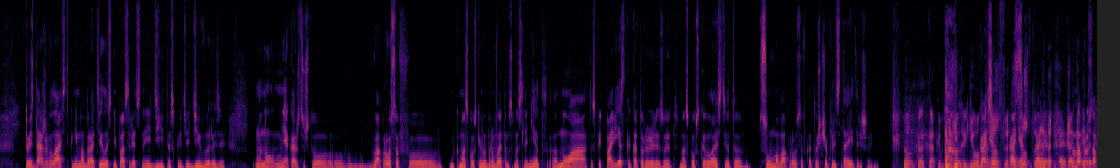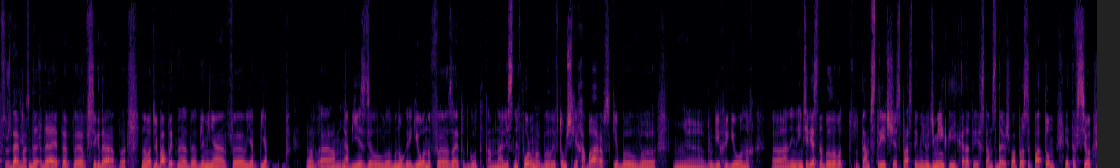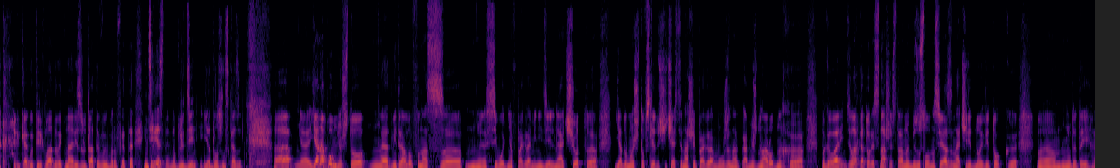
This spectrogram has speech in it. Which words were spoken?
То есть даже власть к ним обратилась непосредственно, иди, так сказать, иди, вырази. Ну, мне кажется, что вопросов э, к московским выборам в этом смысле нет. Ну, а, так сказать, повестка, которую реализует московская власть, это сумма вопросов, которые еще предстоит решать. Ну, как, как и в других регионах. Конечно, конечно, конечно. Это, конечно. Ну, мы это, просто обсуждаем Москву. Да, да, это э, всегда. Ну, вот любопытно для меня, я, я э, объездил много регионов э, за этот год, там на лесных форумах был, и в том числе Хабаровске был, в, в других регионах. А, интересно было вот там встречи с простыми людьми, и когда ты их там задаешь вопросы, потом это все как бы перекладывать на результаты выборов. Это интересное наблюдение, я должен сказать. А, я напомню, что Дмитрий Орлов у нас э, сегодня в программе «Недельный отчет». Я думаю, что в следующей части нашей программы уже о международных э, поговорим делах, которые с нашей страной, безусловно, связаны. Очередной виток э, вот этой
